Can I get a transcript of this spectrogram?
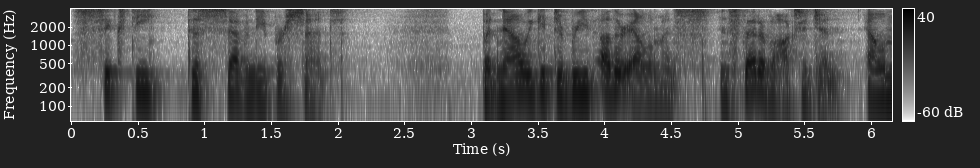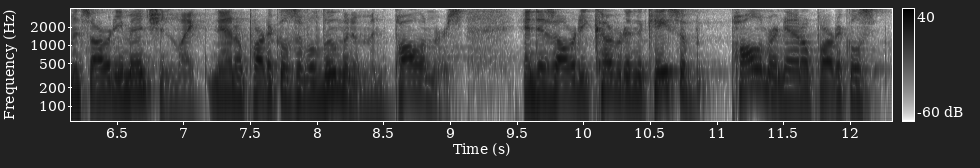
60 to 70%. But now we get to breathe other elements instead of oxygen, elements already mentioned, like nanoparticles of aluminum and polymers. And as already covered in the case of polymer nanoparticles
